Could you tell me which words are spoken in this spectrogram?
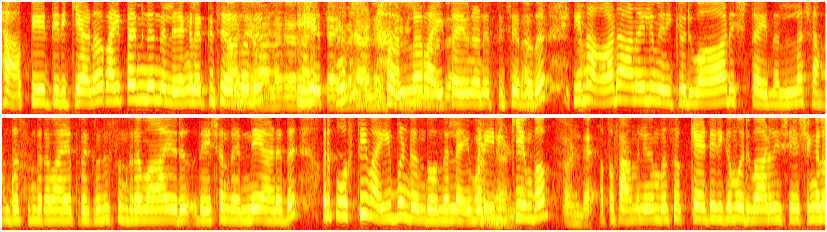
ഹാപ്പി ആയിട്ടിരിക്കുകയാണ്. റൈറ്റ് ടൈമിന് തന്നെയല്ലേ ഞങ്ങൾ എത്തിച്ചേർന്നത്? time-ലാണ് നല്ല റൈറ്റ് ടൈമിനാണ് എത്തിച്ചേർന്നത്. ഈ നാടാണെങ്കിലും എനിക്ക് ഒരുപാട് ഇഷ്ടമായി നല്ല ശാന്തസുന്ദരമായ പ്രകൃതി സുന്ദരമായ ഒരു ദേശം തന്നെയാണിത്. ഒരു പോസിറ്റീവ് വൈബ് ഉണ്ടെന്ന് തോന്നുന്നല്ലേ ഇവിടെ ഇരിക്കുമ്പം. അപ്പൊ ഫാമിലി മെമ്പേഴ്സ് ഒക്കെ ആയിട്ട് ഇരിക്കുമ്പോൾ ഒരുപാട് വിശേഷങ്ങൾ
